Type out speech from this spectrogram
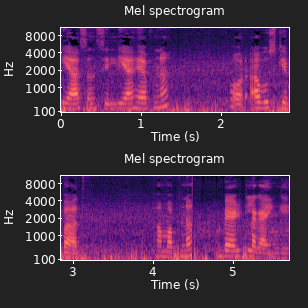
ये आसन सिल लिया है अपना और अब उसके बाद हम अपना बेल्ट लगाएँगे।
